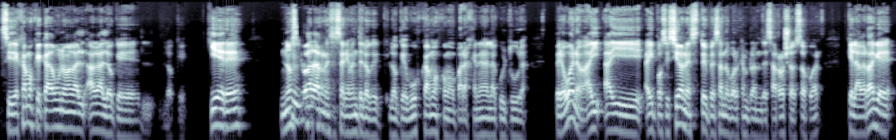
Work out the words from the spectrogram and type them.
si dejamos que cada uno haga, haga lo, que, lo que quiere, no se hmm. va a dar necesariamente lo que, lo que buscamos como para generar la cultura. Pero bueno, hay, hay, hay posiciones, estoy pensando por ejemplo en desarrollo de software, que la verdad que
